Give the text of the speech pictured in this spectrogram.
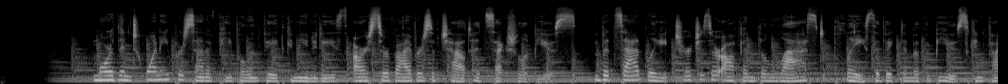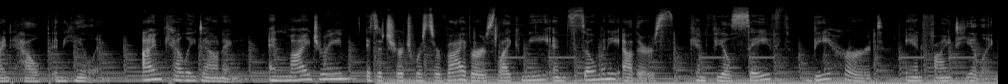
More than 20% of people in faith communities are survivors of childhood sexual abuse. But sadly, churches are often the last place a victim of abuse can find help and healing. I'm Kelly Downing, and my dream is a church where survivors like me and so many others can feel safe, be heard, and find healing.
